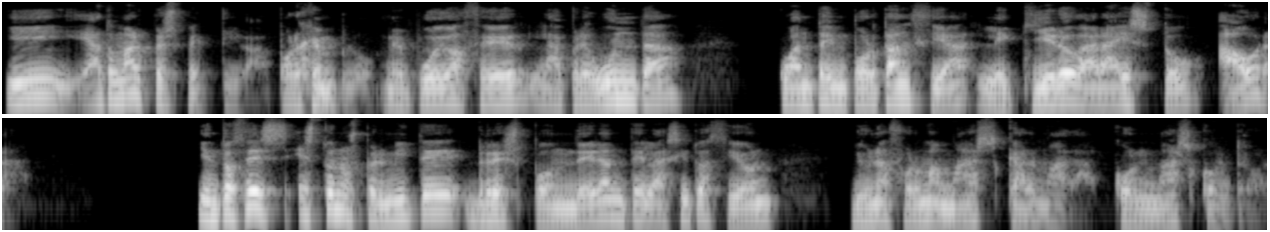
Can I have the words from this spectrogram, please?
y a tomar perspectiva. Por ejemplo, me puedo hacer la pregunta cuánta importancia le quiero dar a esto ahora. Y entonces esto nos permite responder ante la situación de una forma más calmada, con más control.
